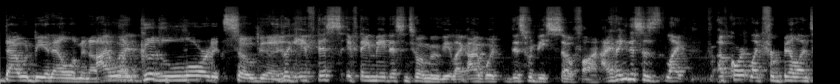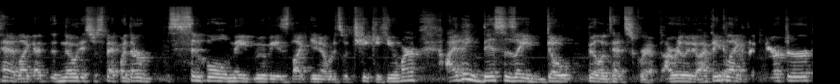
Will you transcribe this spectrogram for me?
that would be an element of it. I would- like, good lord, it's so good. like if this if they made this into a movie like i would this would be so fun i think this is like of course like for bill and ted like uh, no disrespect but they're simple made movies like you know but it's with cheeky humor i think this is a dope bill and ted script i really do i think like the character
